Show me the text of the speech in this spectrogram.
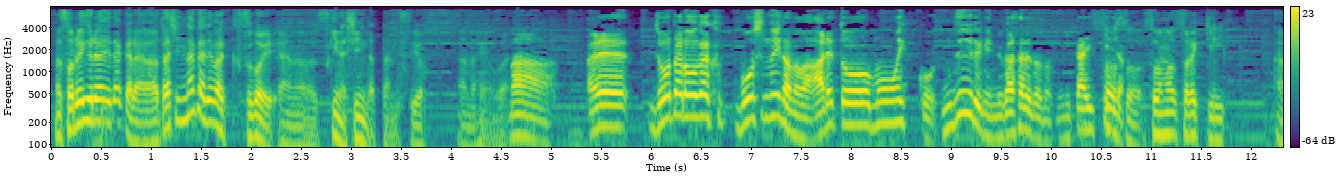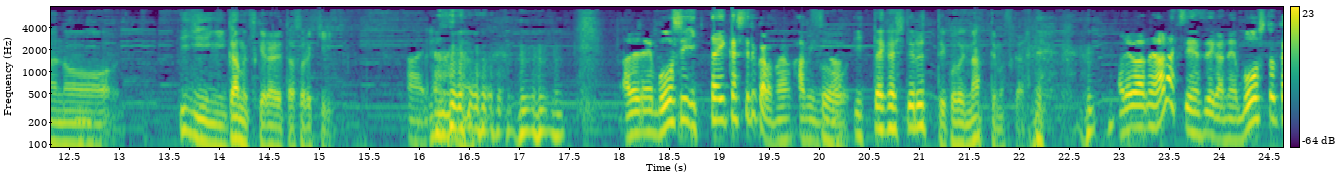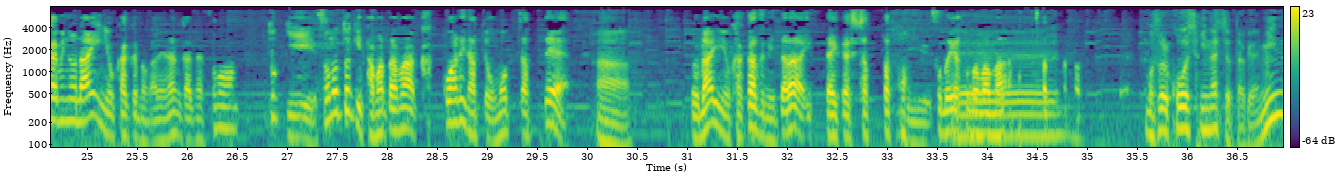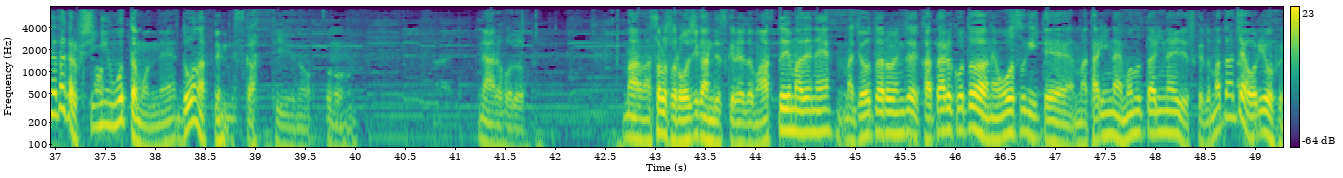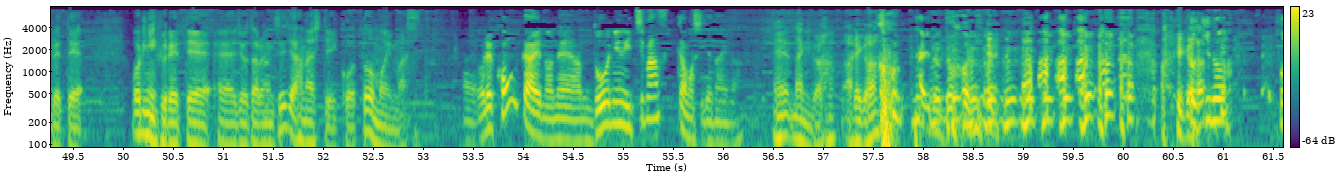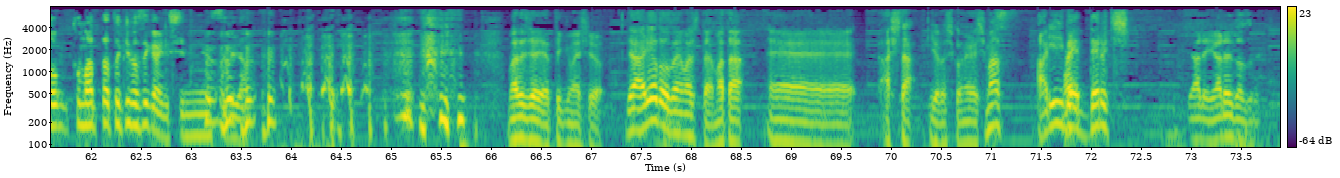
まあそれぐらいだから私の中ではすごい、あの、好きなシーンだったんですよ。あの辺は。まあ、あれ、ジョータロウが帽子脱いだのは、あれともう一個、ヌールに脱がされたの2回きりだ。そうそう、その、それっきり。あの、イギーにガムつけられたそれっきり。はい。うん あれね、帽子一体化してるからな、髪になそう、一体化してるってことになってますからね。あれはね、荒木先生がね、帽子と髪のラインを描くのがね、なんかね、その時、その時たまたまかっこ悪いなって思っちゃって、あラインを描かずにいたら一体化しちゃったっていう、そあ。れがそのまま。へーもうそれ公式になっちゃったわけね。みんなだから不思議に思ったもんね。どうなってんですかっていうの。うんなるほど。まあまあそろそろお時間ですけれども、あっという間でね、まあ、上太郎について語ることはね、多すぎて、まあ足りない、物足りないですけど、またじゃあ折を触れて、折に触れて、えー、上太郎について話していこうと思います。はい俺今回のね、あの導入一番好きかもしれないな。え、何が？あれが？今回の導入。あれが？時の、と止まった時の世界に侵入するやん。またじゃあやっていきましょう。じゃあありがとうございました。また、えー、明日よろしくお願いします。アリーベ・デルチ。やれやれだぜ。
